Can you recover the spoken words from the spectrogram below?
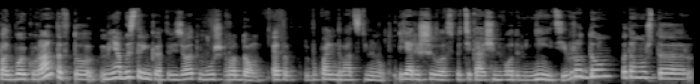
под бой курантов, то меня быстренько отвезет муж в роддом. Это буквально 20 минут. Я решила с подтекающими водами не идти в роддом, потому что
